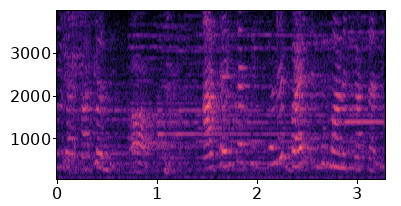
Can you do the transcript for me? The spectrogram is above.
ఇంకా కట్టండి. ఆ, టెంక తీసుకొని బయట గుమ్మానికి కట్టండి.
